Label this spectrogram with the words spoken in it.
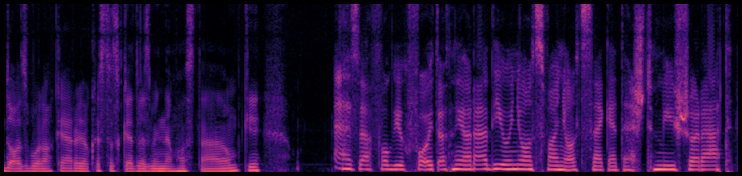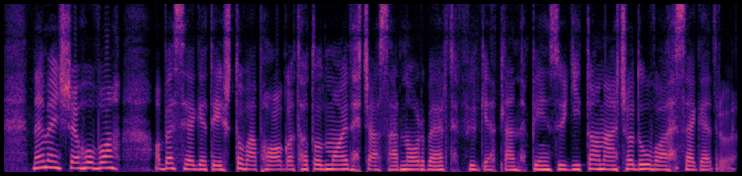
dacból akár, hogy akkor ezt az kedvezményt nem használom ki. Ezzel fogjuk folytatni a Rádió 88 Szegedest műsorát. Nem menj sehova, a beszélgetést tovább hallgathatod majd Császár Norbert független pénzügyi tanácsadóval Szegedről.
